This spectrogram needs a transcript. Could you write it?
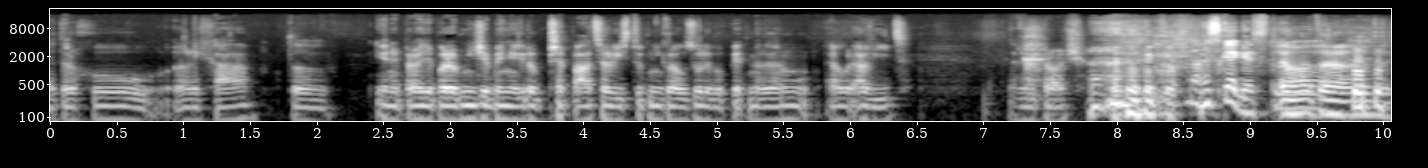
eh, trochu lichá. To je nepravděpodobný, že by někdo přeplácel výstupní klauzuli o 5 milionů eur a víc. Takže proč? Hezké gesto. jo, to, to je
